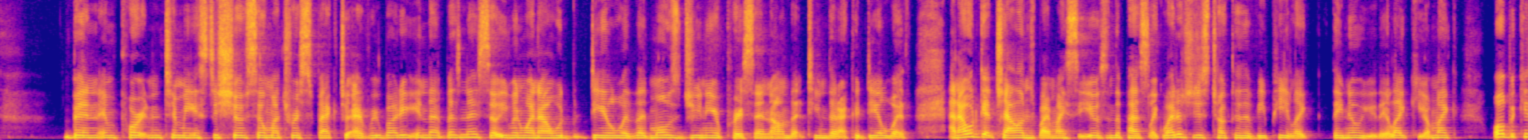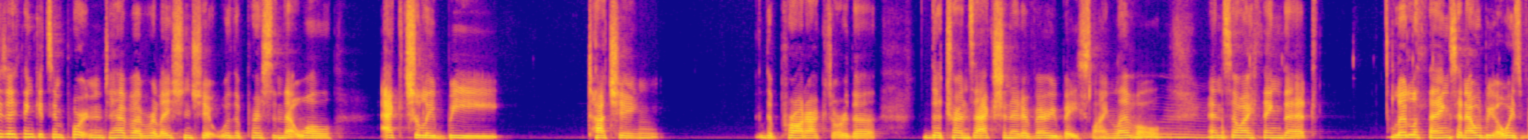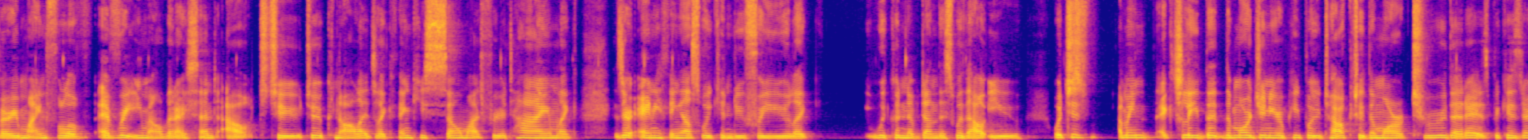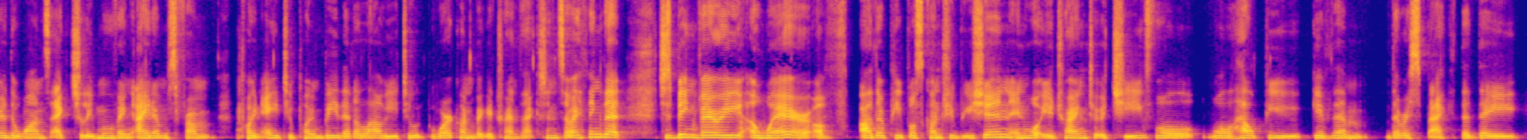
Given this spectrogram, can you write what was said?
been important to me is to show so much respect to everybody in that business. So even when I would deal with the most junior person on that team that I could deal with, and I would get challenged by my CEOs in the past, like, why don't you just talk to the VP? Like, they know you, they like you. I'm like, well, because I think it's important to have a relationship with a person that will actually be touching the product or the the transaction at a very baseline level. Mm. And so I think that little things and I would be always very mindful of every email that I sent out to to acknowledge like thank you so much for your time like is there anything else we can do for you like we couldn't have done this without you which is I mean, actually, the, the more junior people you talk to, the more true that is because they're the ones actually moving items from point A to point B that allow you to work on bigger transactions. So I think that just being very aware of other people's contribution and what you're trying to achieve will will help you give them the respect that they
